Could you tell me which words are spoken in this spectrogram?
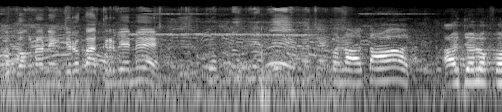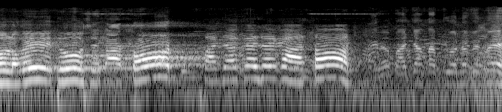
Lebokno ning jero pager piye ne? Penonton. Aja lu tolong itu sing katon. Panjangnya saya katot. Ya panjang tabuhane piye?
